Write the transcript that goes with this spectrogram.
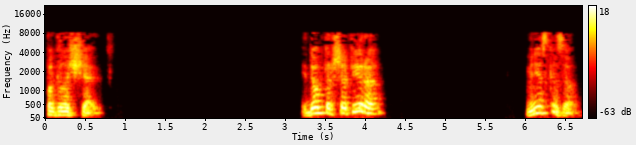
поглощают. И доктор Шапира мне сказал,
